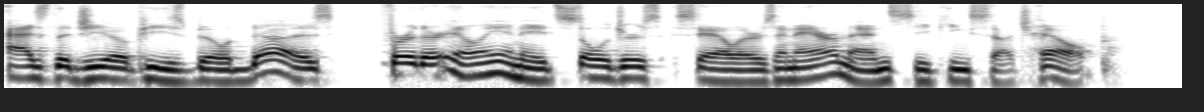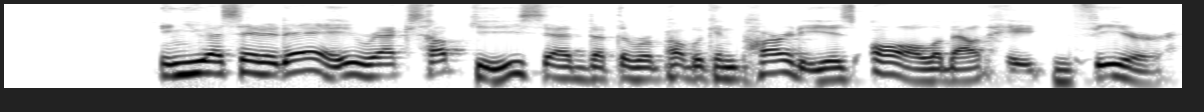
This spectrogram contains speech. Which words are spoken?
as the GOP's bill does, further alienates soldiers, sailors, and airmen seeking such help. In USA Today, Rex Huppke said that the Republican Party is all about hate and fear.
